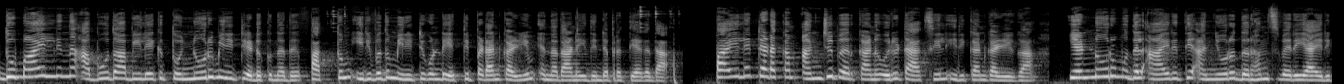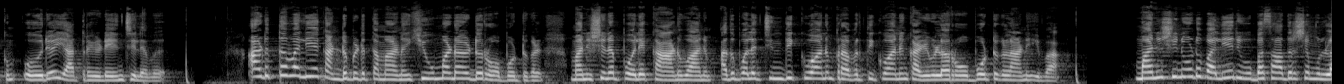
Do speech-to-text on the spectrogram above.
ദുബായിൽ നിന്ന് അബുദാബിയിലേക്ക് തൊണ്ണൂറ് മിനിറ്റ് എടുക്കുന്നത് പത്തും ഇരുപതും മിനിറ്റ് കൊണ്ട് എത്തിപ്പെടാൻ കഴിയും എന്നതാണ് ഇതിന്റെ പ്രത്യേകത. പൈലറ്റ് അടക്കം അഞ്ചു പേർക്കാണ് ഒരു ടാക്സിയിൽ ഇരിക്കാൻ കഴിയുക. എണ്ണൂറ് മുതൽ ആയിരത്തി അഞ്ഞൂറ് ദിർഹംസ് വരെയായിരിക്കും ഓരോ യാത്രയുടെയും ചിലവ്. അടുത്ത വലിയ കണ്ടുപിടുത്തമാണ് ഹ്യൂമനോയിഡ് റോബോട്ടുകൾ. മനുഷ്യനെ പോലെ കാണുവാനും അതുപോലെ ചിന്തിക്കുവാനും പ്രവർത്തിക്കുവാനും കഴിവുള്ള റോബോട്ടുകളാണ് ഇവ. മനുഷ്യനോട് വലിയ രൂപസാദൃശ്യമുള്ള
